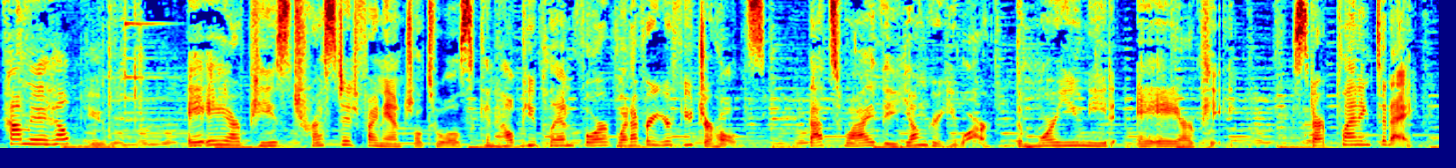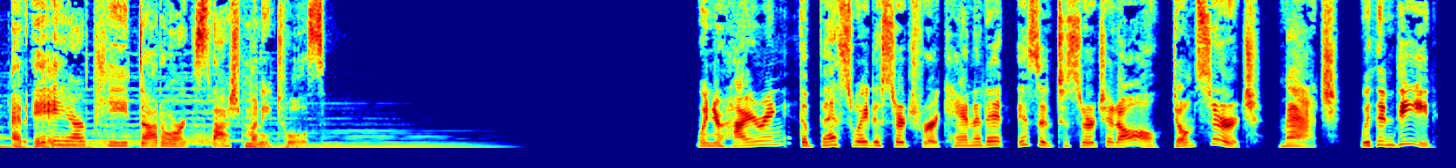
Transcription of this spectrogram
How may I help you? AARP's trusted financial tools can help you plan for whatever your future holds. That's why the younger you are, the more you need AARP. Start planning today at aarp.org/moneytools. When you're hiring, the best way to search for a candidate isn't to search at all. Don't search, match with Indeed.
